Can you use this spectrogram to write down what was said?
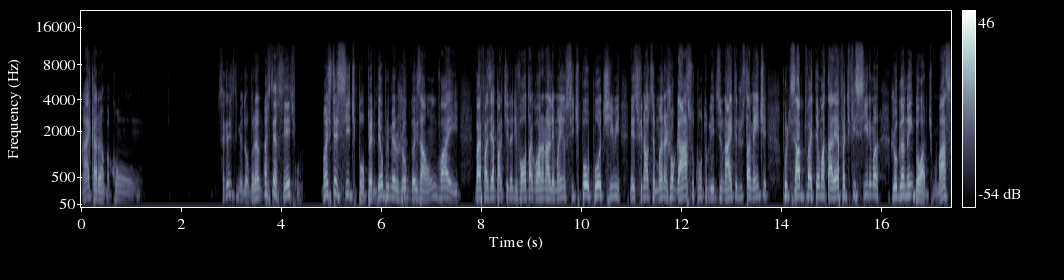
ai caramba, com você acredita que me deu branco? Manchester City. Manchester City, pô, perdeu o primeiro jogo 2 a 1 vai, vai fazer a partida de volta agora na Alemanha. O City poupou o time nesse final de semana, jogaço contra o Leeds United, justamente porque sabe que vai ter uma tarefa dificílima jogando em Dortmund. Mas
